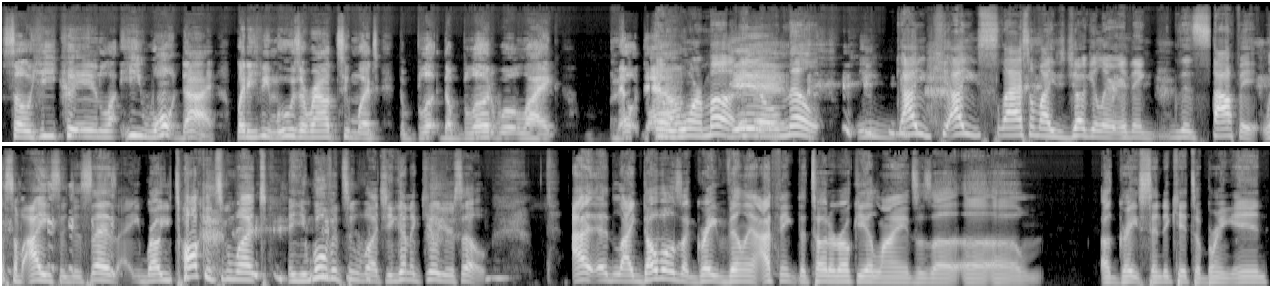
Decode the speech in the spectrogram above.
so he couldn't. He won't die, but if he moves around too much, the blood the blood will like melt down. It'll warm up. Yeah. It'll melt. You, how you how you slash somebody's jugular and then, then stop it with some ice and just says, hey, "Bro, you talking too much and you moving too much. You're gonna kill yourself." I like Dobo's a great villain. I think the Todoroki Alliance is a, a um a great syndicate to bring in.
